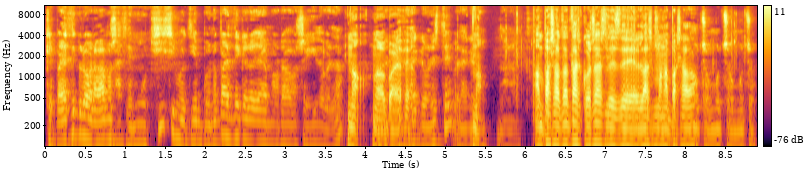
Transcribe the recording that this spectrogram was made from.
que parece que lo grabamos hace muchísimo tiempo, no parece que lo hayamos grabado seguido, ¿verdad? No, no lo ¿Verdad parece. que con este? ¿Verdad que No. no? No, no. Han pasado tantas cosas desde la semana pasada. Mucho, mucho, mucho.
